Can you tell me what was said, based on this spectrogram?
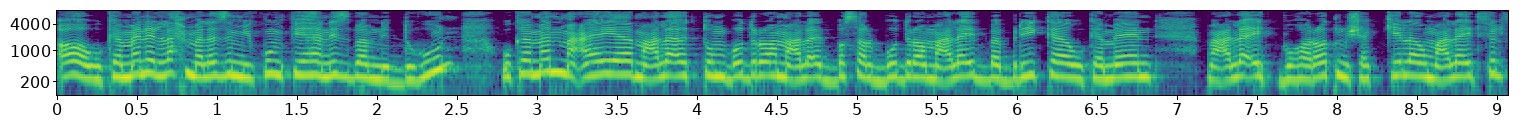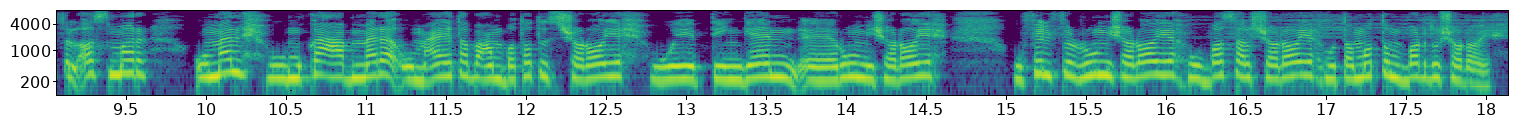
آه وكمان اللحمة لازم يكون فيها نسبة من الدهون وكمان معايا معلقة توم بودرة معلقة بصل بودرة معلقة بابريكا وكمان معلقة بهارات مشكلة ومعلقة فلفل أسمر وملح ومكعب مرق ومعايا طبعا بطاطس شرايح وبتنجان رومي شرايح وفلفل رومي شرايح وبصل شرايح وطماطم برضو شرايح.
